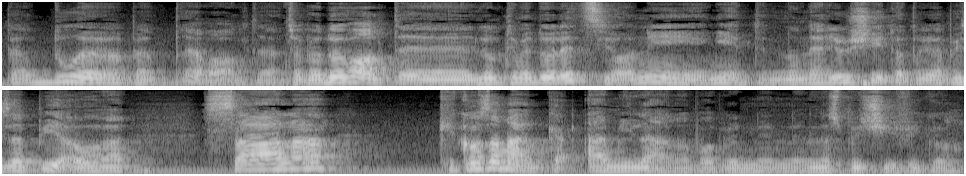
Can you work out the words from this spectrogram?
per due per tre volte, cioè per due volte le ultime due elezioni, niente, non è riuscito, prima Pisapia, ora Sala. Che cosa manca a Milano proprio nello specifico?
